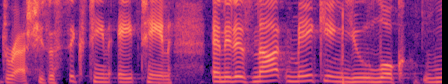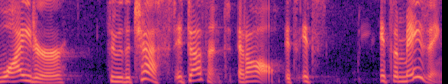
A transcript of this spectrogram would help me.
dress. She's a 16, 18, and it is not making you look wider through the chest. It doesn't at all. It's, it's, it's amazing.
